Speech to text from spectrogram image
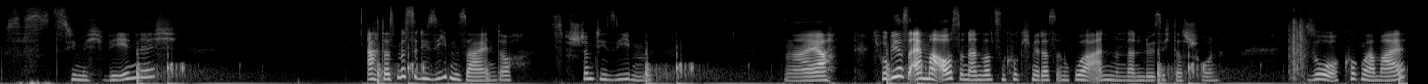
Das ist ziemlich wenig. Ach, das müsste die 7 sein, doch. Das ist bestimmt die 7. Naja, ich probiere es einmal aus und ansonsten gucke ich mir das in Ruhe an und dann löse ich das schon. So, gucken wir mal.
